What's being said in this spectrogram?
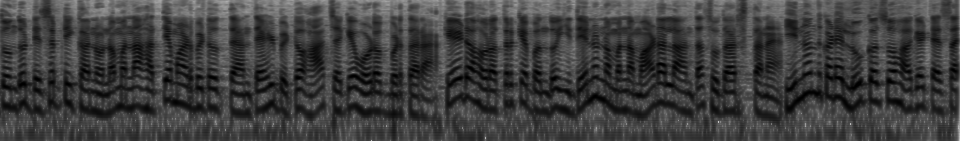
ಇದೊಂದು ಡಿಸೆಪ್ಟಿಕನ್ ನಮ್ಮನ್ನ ಹತ್ಯೆ ಮಾಡ್ಬಿಡುತ್ತೆ ಅಂತ ಹೇಳ್ಬಿಟ್ಟು ಆಚೆಗೆ ಓಡೋಗ್ಬಿಡ್ತಾರೆ. ಕೇಡು ಅವ್ರ ಹತ್ರಕ್ಕೆ ಬಂದು ಇದೇನು ನಮ್ಮನ್ನ ಮಾಡಲ್ಲ ಅಂತ ಸುಧಾರಿಸ್ತಾನೆ. ಇನ್ನೊಂದು ಕಡೆ ಲೂಕಸ್ ಹಾಗೆ ಟೆಸ್ಸಾ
